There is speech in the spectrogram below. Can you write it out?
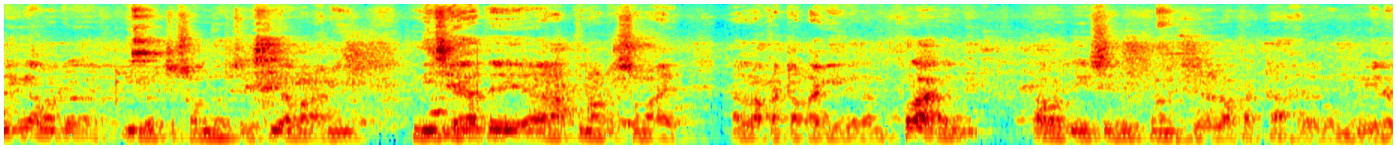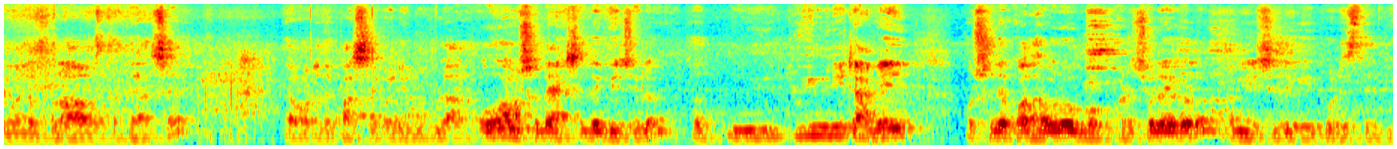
দিকে আমার কী হচ্ছে সন্দেহ হচ্ছে কি আবার আমি নিজে হাতে রাত্রি নটার সময় লকারটা লাগিয়ে গেলাম খোলা গেল তারপর দিয়ে সে দেখি লকারটা এরকম এলোমেলো খোলা অবস্থাতে আছে। তারপরে তো পাশে বাড়ি বুবলা ও আমার সাথে একসাথে গেছিল তো দুই মিনিট আগেই ওর সাথে কথা বলে ও ঘরে চলে গেলো। আমি এসে দেখি পরিস্থিতি।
